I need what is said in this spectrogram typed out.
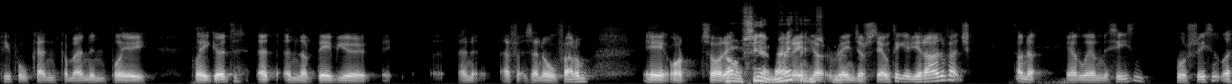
people can come in and play play good in, in their debut, and if it's an old firm, eh, or sorry, Oh, I've seen it many Ranger, times. Rangers Celtic. Have Juranovic done it earlier in the season, most recently?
